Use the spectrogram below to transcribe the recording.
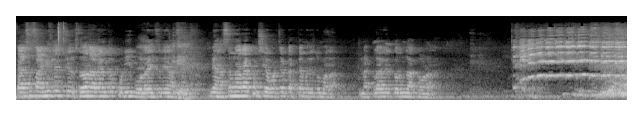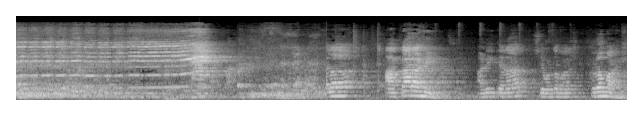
काय असं सांगितलं सर आल्यानंतर कोणी बोलायचं नाही असं. मी हसवणार आहे पण शेवटच्या टप्प्यामध्ये तुम्हाला नकला वगैरे करून दाखवणार आहे. त्याला आकार आहे आणि त्याला शेवटचा भाग क्रम आहे.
